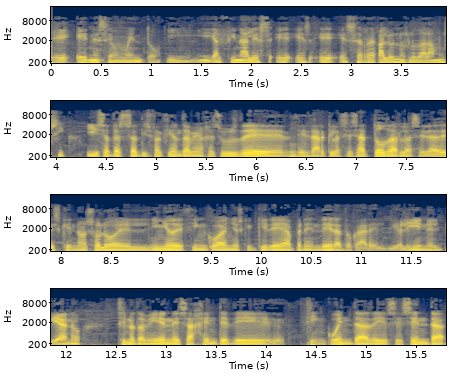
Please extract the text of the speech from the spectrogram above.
eh, en ese momento y, al final es, ese regalo nos lo da la música. Y esa satisfacción también, Jesús, de, dar clases a todas las edades, que no solo el niño de 5 años que quiere aprender a tocar el violín, el piano, sino también esa gente de 50, de 60,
